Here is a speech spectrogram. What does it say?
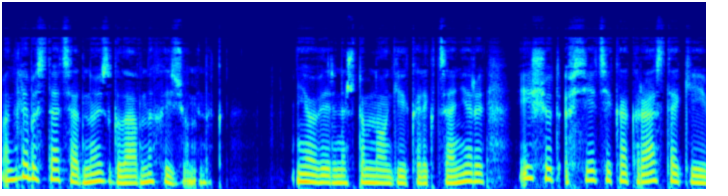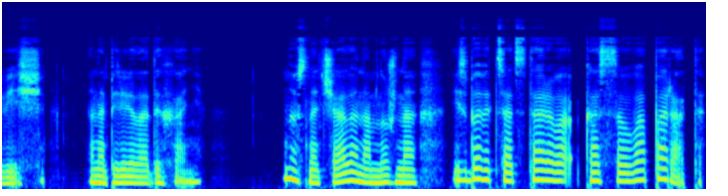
могли бы стать одной из главных изюминок. Я уверена, что многие коллекционеры ищут в сети как раз такие вещи. Она перевела дыхание. Но сначала нам нужно избавиться от старого кассового аппарата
